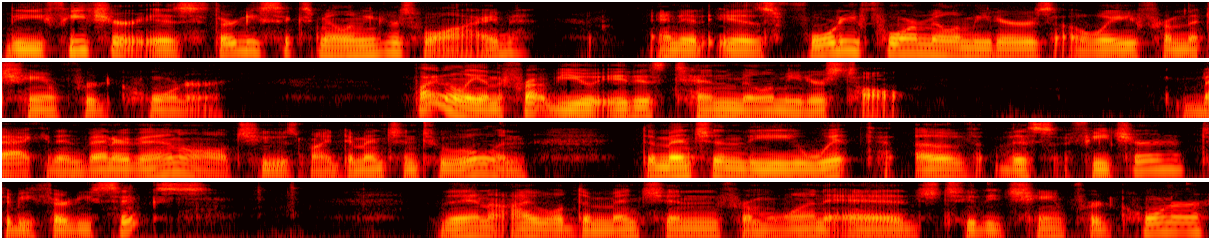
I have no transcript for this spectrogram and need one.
the feature is 36 millimeters wide, and it is 44 millimeters away from the chamfered corner. Finally, in the front view, it is 10 millimeters tall. Back in Inventor then, I'll choose my dimension tool and dimension the width of this feature to be 36. Then I will dimension from one edge to the chamfered corner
